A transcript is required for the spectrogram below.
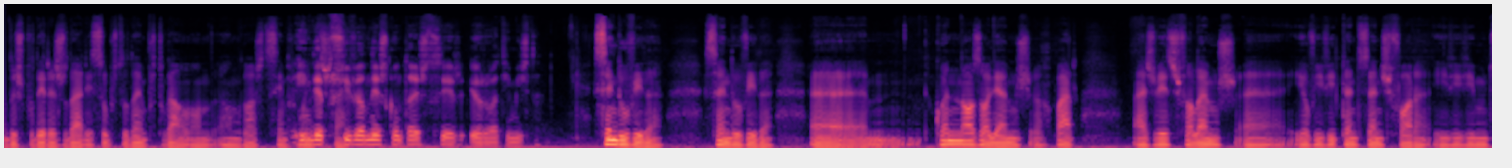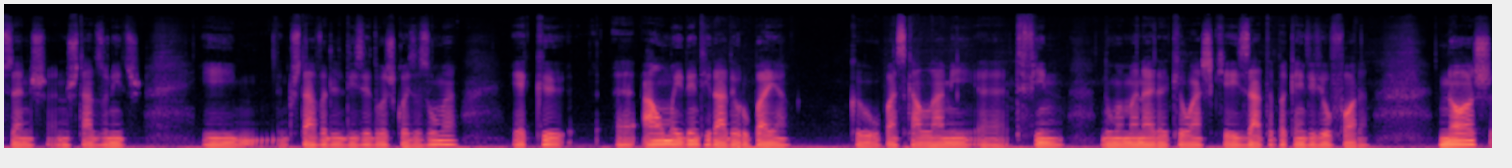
dos poder ajudar e, sobretudo, em Portugal, onde, onde gosto sempre Ainda é possível, neste contexto, ser euro-otimista? Sem dúvida, sem dúvida. Uh, quando nós olhamos, repare, às vezes falamos, uh, eu vivi tantos anos fora e vivi muitos anos nos Estados Unidos e gostava de lhe dizer duas coisas. Uma é que uh, há uma identidade europeia que o Pascal Lamy define de uma maneira que eu acho que é exata para quem viveu fora. Nós,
